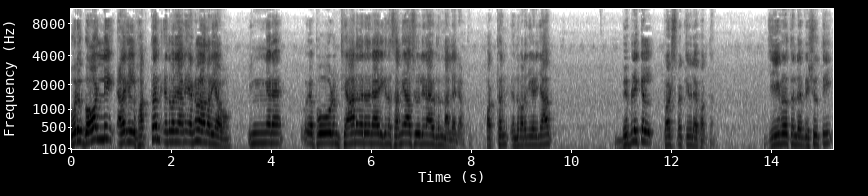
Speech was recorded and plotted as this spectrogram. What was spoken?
ഒരു ഗോഡ്ലി അല്ലെങ്കിൽ ഭക്തൻ എന്ന് പറഞ്ഞാൽ എങ്ങനെയാണെന്നറിയാമോ ഇങ്ങനെ എപ്പോഴും ധ്യാനനിരതനായിരിക്കുന്ന സന്യാസുലിനായ ഒരു നല്ല എന്റെ അർത്ഥം. ഭക്തൻ എന്ന് പറഞ്ഞു കഴിഞ്ഞാൽ ബിബ്ലിക്കൽ പേഴ്സ്പെക്റ്റീവിലെ ഭക്തൻ. ജീവിതത്തിന്റെ വിശുദ്ധി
